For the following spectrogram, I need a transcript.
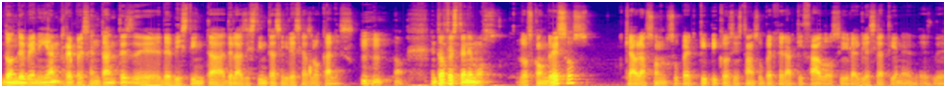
donde venían representantes de, de, de las distintas iglesias locales. Entonces tenemos los congresos, que ahora son súper típicos y están súper jerarquizados y la iglesia tiene desde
